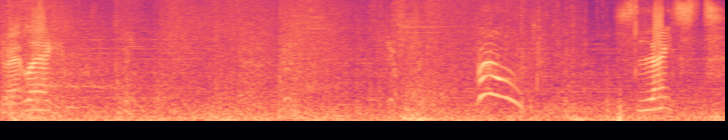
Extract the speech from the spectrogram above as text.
Give me that leg. Woo! Sliced.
